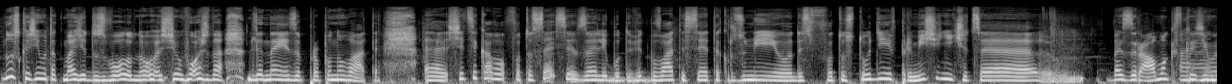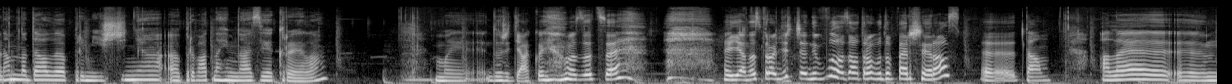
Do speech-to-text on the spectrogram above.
ну скажімо так, межі дозволеного, що можна для неї запропонувати. Е, ще цікаво, фотосесія взагалі буде відбуватися, я так розумію, десь в фотостудії, в приміщенні, чи це е, без рамок, скажімо Е, Нам так. надали приміщення приватна гімназія Крила. Ми дуже дякуємо за це. Я насправді ще не була, завтра буду перший раз е, там. Але е,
